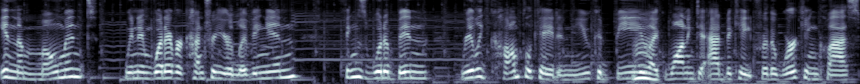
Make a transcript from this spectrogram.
in the moment, when in whatever country you're living in, things would have been really complicated and you could be mm. like wanting to advocate for the working class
